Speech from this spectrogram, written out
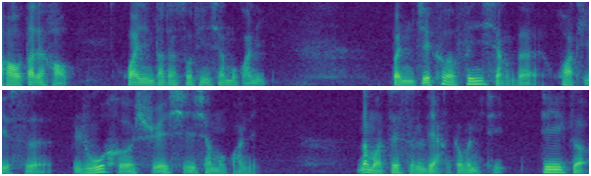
好，大家好，欢迎大家收听项目管理。本节课分享的话题是如何学习项目管理。那么这是两个问题，第一个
